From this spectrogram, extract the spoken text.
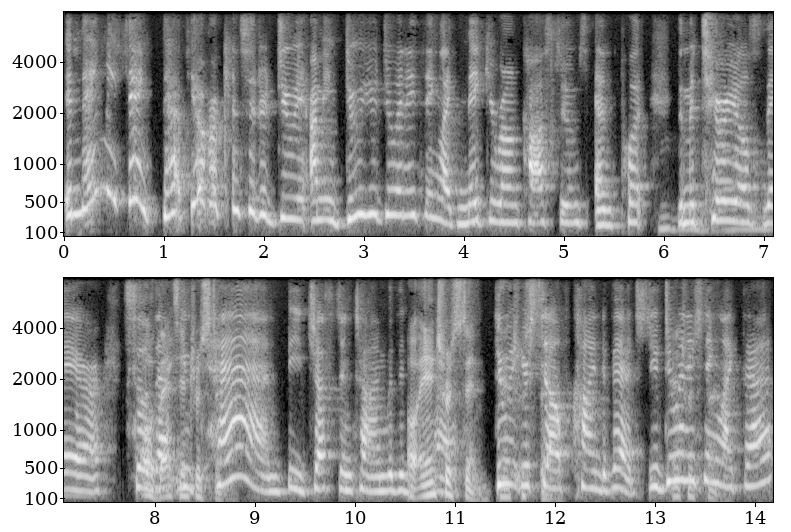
it made me think, have you ever considered doing, I mean, do you do anything like make your own costumes and put the mm-hmm. Materials there so oh, that you can be just in time with the oh, interesting. Uh, do it yourself kind of edge. Do you do anything like that?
